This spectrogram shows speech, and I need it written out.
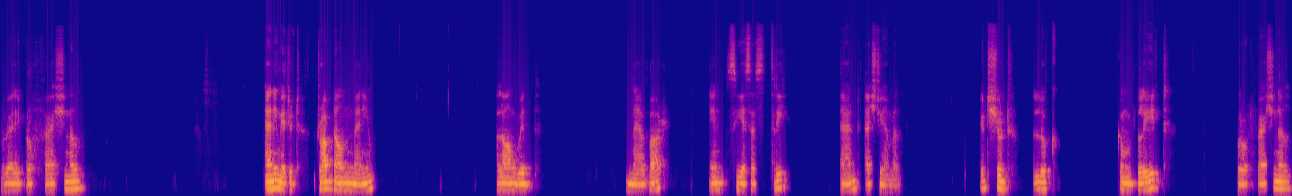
very professional animated drop down menu along with navbar in CSS3 and HTML. It should look complete, professional,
